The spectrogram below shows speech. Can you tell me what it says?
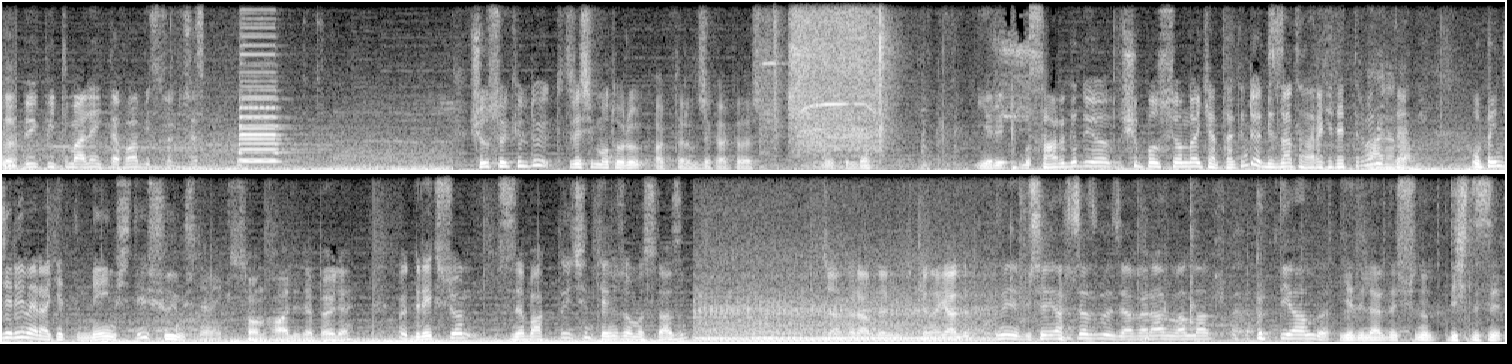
O da büyük bir ihtimalle ilk defa biz sökeceğiz. Şu söküldü. Titreşim motoru aktarılacak arkadaşlar. Söküldü. Yeri. Sargı diyor şu pozisyondayken takın diyor. Biz zaten hareket ettirmedik Aynen de. abi. O pencereyi merak ettim. Neymiş diye. Şuymuş demek. Son hali de böyle. Böyle direksiyon size baktığı için temiz olması lazım. Cafer abilerin dükkana geldim. Bir şey yapacağız mı Cafer abi? Vallahi pıt diye aldı. Yedilerde şunun dişlisi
